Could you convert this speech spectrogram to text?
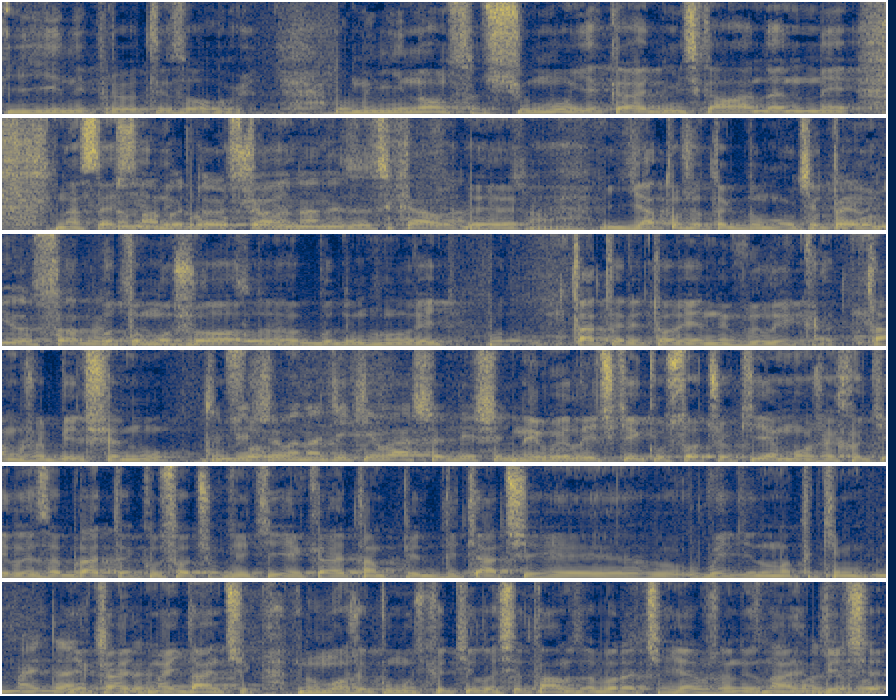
її не приватизовують? У мені нонсенс, чому яка міська влада не на Ну, сесії не мабуть, то, що пропускає? вона не зацікавлена Е. Я теж так думаю. Чи Потому- певні особи Тому що е, будемо говорити, от та територія невелика, там вже більше, ну Тим більше вона тільки ваша, більше ні. Невеличкий кусочок є, може хотіли забрати той кусочок, який яка там під дитячий е, виділено таким Майданчик, яка, да? майданчик. Ну може комусь хотілося там забирати, чи я вже не знаю. Може Більше,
